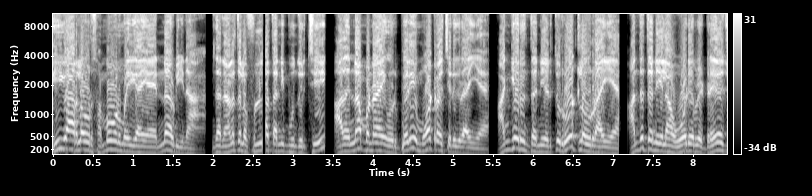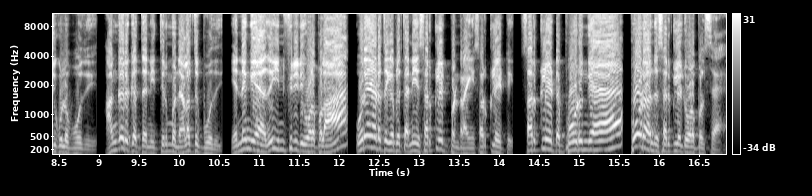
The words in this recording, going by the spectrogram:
பீகார்ல ஒரு சம்பவம் பண்ணிருக்காங்க என்ன அப்படின்னா இந்த நிலத்துல ஃபுல்லா தண்ணி பூந்துருச்சு. அதை என்ன பண்றாங்க ஒரு பெரிய மோட்டர் வச்சிருக்காங்க அங்க இருந்து தண்ணி எடுத்து ரோட்ல விடுறாங்க. அந்த தண்ணி எல்லாம் ஓடி அப்படியே டிரைனேஜுக்குள்ள போகுது. அங்க இருக்க தண்ணி திரும்ப நிலத்துக்கு போகுது. என்னங்க அது? இன்ஃபினிட்டி உழப்பலா? ஒரே இடத்துக்கு அப்படியே தண்ணியை சர்க்குலேட் பண்றாங்க சர்க்குலேட் சர்க்குலேட்டை போடுங்க. போடு அந்த சர்க்குலேட் உழப்பல் சார்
